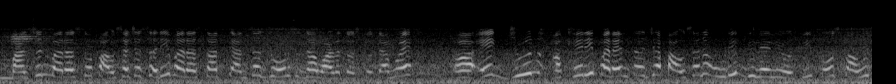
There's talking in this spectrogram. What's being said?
मान्सून बरसतो पावसाच्या सरी बरसतात त्यांचा जोरसुद्धा वाढत असतो. त्यामुळे एक जून अखेरीपर्यंत ज्या पावसानं उडीत दिलेली होती तोच पाऊस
